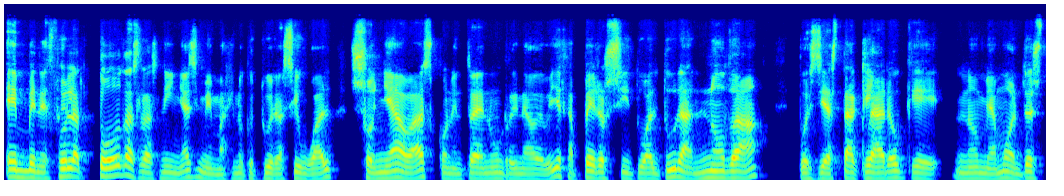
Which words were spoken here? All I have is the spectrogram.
En Venezuela, todas las niñas, y me imagino que tú eras igual, soñabas con entrar en un reinado de belleza, pero si tu altura no da, pues ya está claro que no, mi amor. Entonces,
